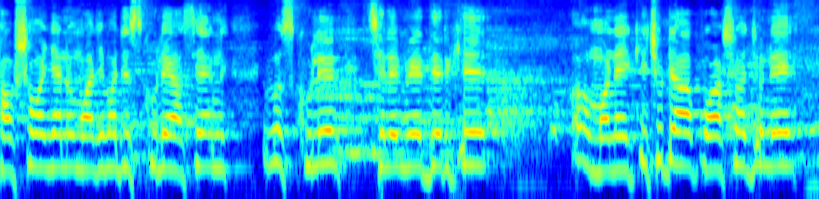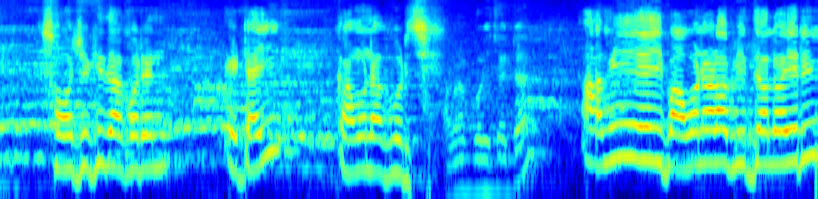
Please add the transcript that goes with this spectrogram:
সবসময় যেন মাঝে মাঝে স্কুলে আসেন এবং স্কুলের ছেলে মেয়েদেরকে মানে কিছুটা পড়াশোনার জন্যে সহযোগিতা করেন এটাই কামনা করছি। আমি এই বাবানাড়া বিদ্যালয়েরই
